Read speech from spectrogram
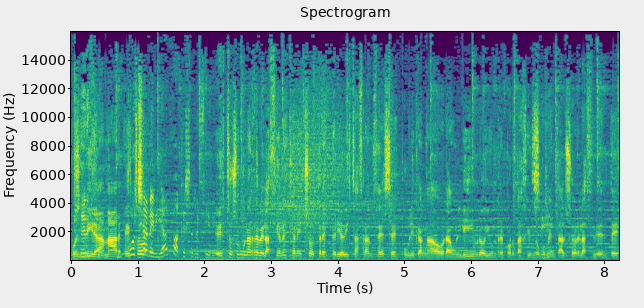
Pues Sergio? mira, Mar, ¿Un coche esto- averiado a qué se refiere? Estos son unas revelaciones que han hecho tres periodistas franceses. Publican ahora un libro y un reportaje y un Sí. documental sobre el accidente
